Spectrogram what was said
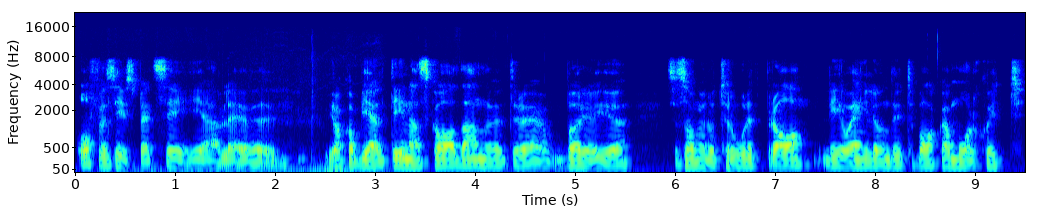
offensiv spets i Gävle. Jakob Hjälte innan skadan börjar ju säsongen otroligt bra. Leo Englund är tillbaka, målskytt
